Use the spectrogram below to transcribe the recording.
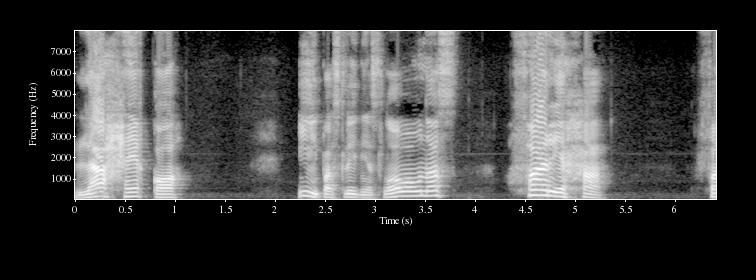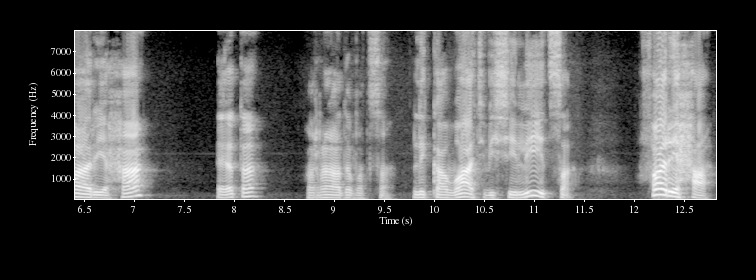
Ляхеко. И последнее слово у нас фариха. Фариха – это радоваться, ликовать, веселиться. Фариха.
